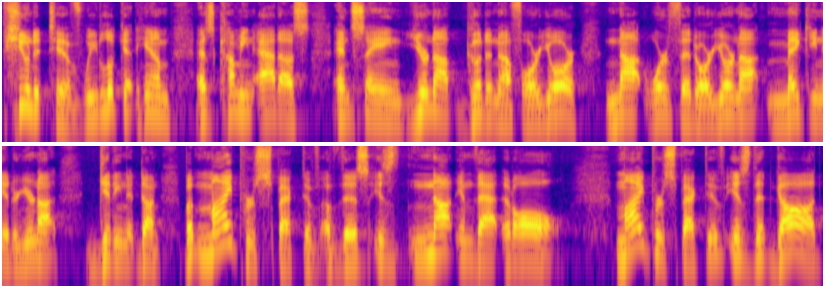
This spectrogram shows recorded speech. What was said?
punitive. We look at him as coming at us and saying, You're not good enough, or you're not worth it, or you're not making it, or you're not getting it done. But my perspective of this is not in that at all. My perspective is that God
